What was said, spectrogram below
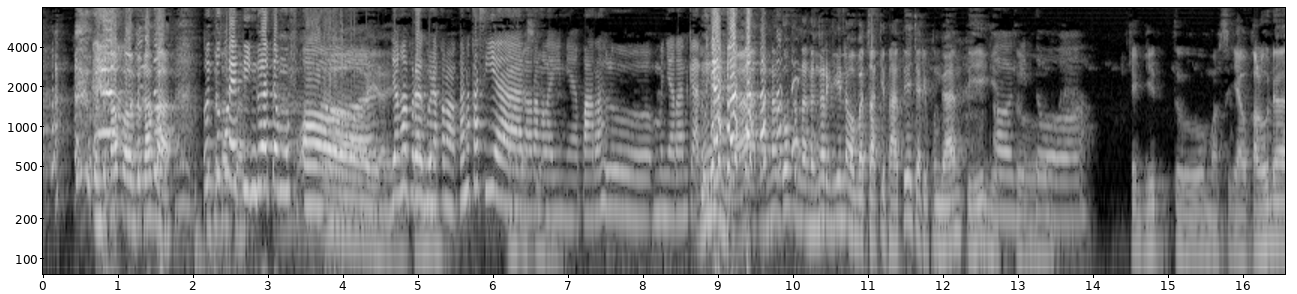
apa? Untuk apa? untuk apa? letting go atau move on. Oh, iya, iya. Jangan pernah Karena- gunakan orang karena kasihan Karena orang lainnya. Parah lu menyarankan. Enggak, karena gue pernah dengar gini obat sakit hati ya cari pengganti gitu. Oh gitu. Kayak gitu maksud ya kalau udah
